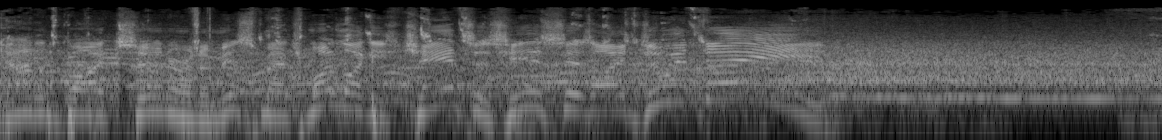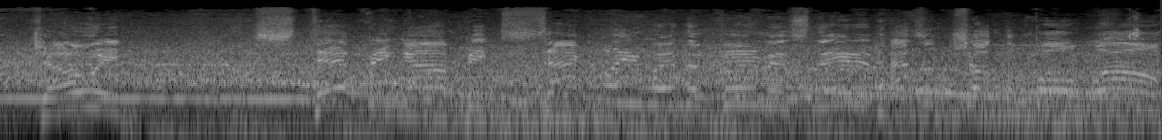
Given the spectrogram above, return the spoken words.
Guarded by Turner in a mismatch. Might like his chances here, says, I do indeed. Joey stepping up exactly when the Boomers need it. Hasn't shot the ball well.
